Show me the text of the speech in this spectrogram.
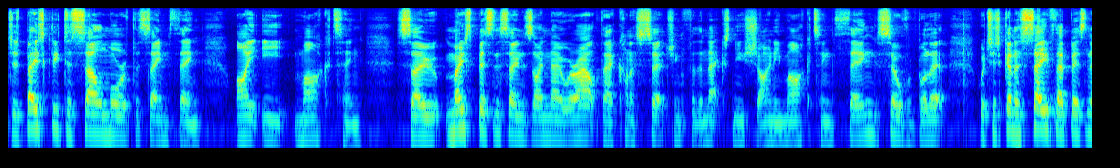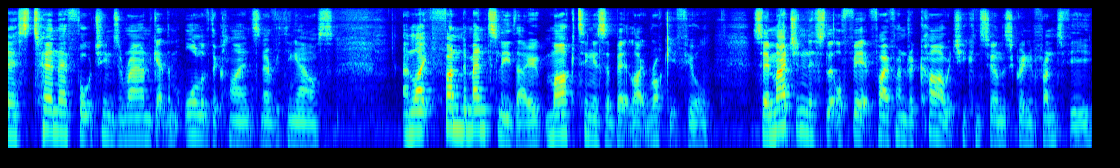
just basically to sell more of the same thing, i.e. marketing. So most business owners I know are out there kind of searching for the next new shiny marketing thing, silver bullet, which is going to save their business, turn their fortunes around, get them all of the clients and everything else. And like fundamentally though, marketing is a bit like rocket fuel. So imagine this little Fiat 500 car, which you can see on the screen in front of you.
